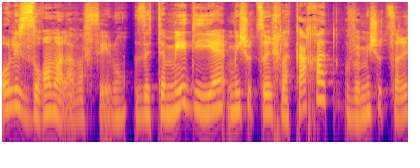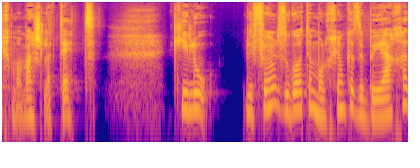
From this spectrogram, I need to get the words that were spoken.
או לזרום עליו אפילו. זה תמיד יהיה מישהו צריך לקחת ומישהו צריך ממש לתת. כאילו לפעמים זוגות הם הולכים כזה ביחד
